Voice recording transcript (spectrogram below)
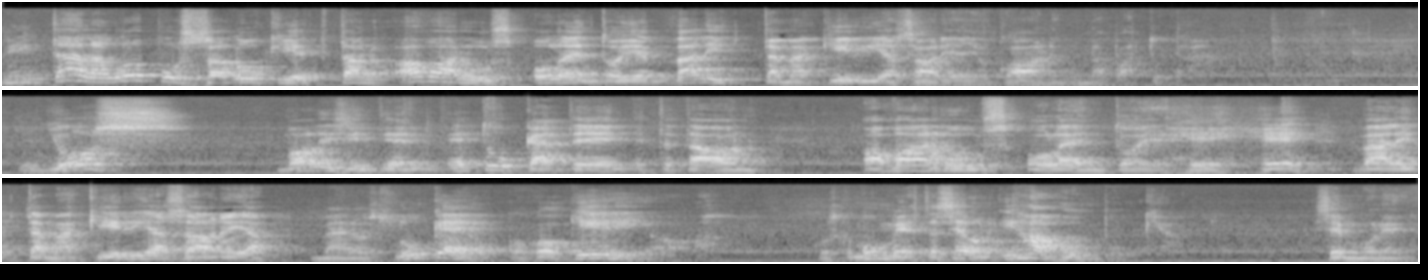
niin täällä lopussa luki, että tämä on avaruusolentojen välittämä kirjasarja, joka on niin napattu tähän. Ja jos mä olisin tiennyt etukäteen, että tämä on avaruusolentojen he he välittämä kirjasarja, mä en olisi lukenut koko kirjaa. Koska mun mielestä se on ihan humpukia. Semmonen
